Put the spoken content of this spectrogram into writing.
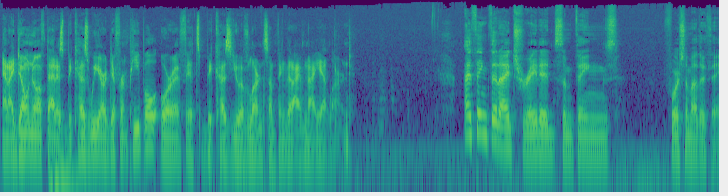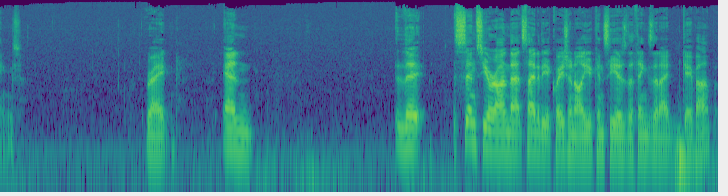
And I don't know if that is because we are different people or if it's because you have learned something that I have not yet learned. I think that I traded some things for some other things. Right? And the since you're on that side of the equation, all you can see is the things that I gave up.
